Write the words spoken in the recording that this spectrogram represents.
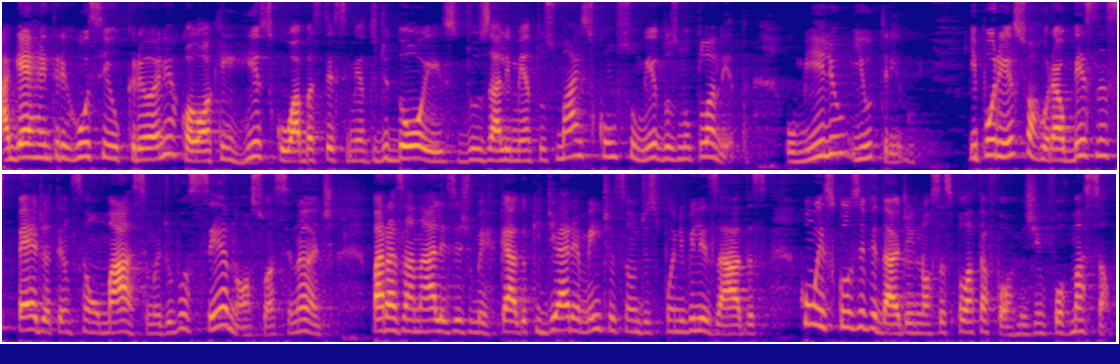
A guerra entre Rússia e Ucrânia coloca em risco o abastecimento de dois dos alimentos mais consumidos no planeta, o milho e o trigo. E por isso, a Rural Business pede atenção máxima de você, nosso assinante, para as análises de mercado que diariamente são disponibilizadas com exclusividade em nossas plataformas de informação.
